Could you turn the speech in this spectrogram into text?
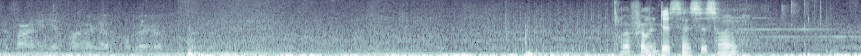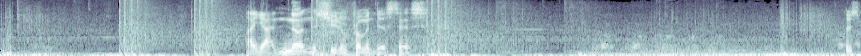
They're fighting again, pull back up, pull back up, pull back up. Or from a distance this time. I got nothing to shoot him from a distance. There's-.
